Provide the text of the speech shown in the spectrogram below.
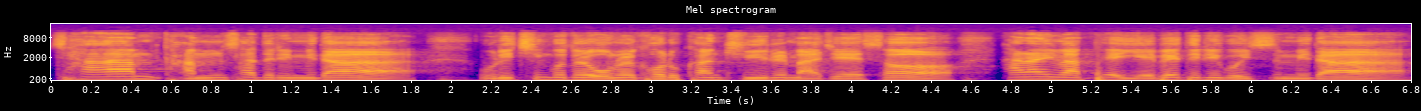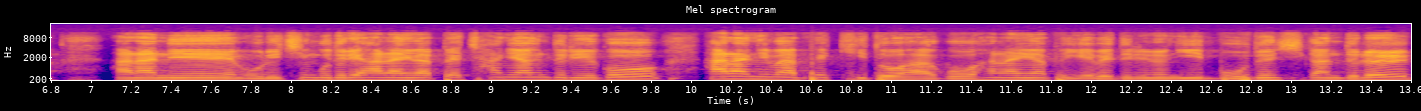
참 감사드립니다. 우리 친구들 오늘 거룩한 주일을 맞이해서 하나님 앞에 예배 드리고 있습니다. 하나님, 우리 친구들이 하나님 앞에 찬양 드리고 하나님 앞에 기도하고 하나님 앞에 예배 드리는 이 모든 시간들을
